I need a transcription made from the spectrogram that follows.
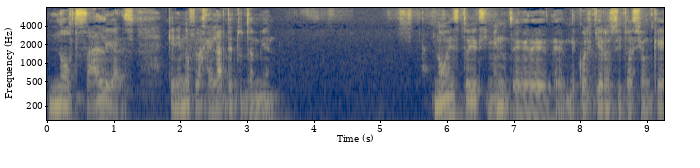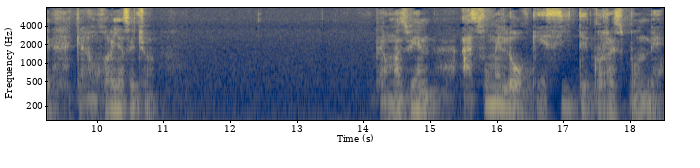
No salgas queriendo flagelarte tú también. No estoy eximiéndote de, cualquier situación que, que a lo mejor hayas hecho. Pero más bien, asume lo que sí te corresponde.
